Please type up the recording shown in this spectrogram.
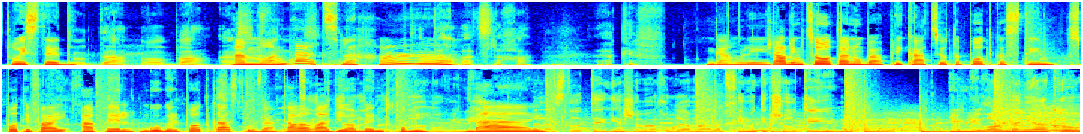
Twisted. תודה רבה. המון. בהצלחה. תודה, בהצלחה. היה כיף. גם לי. אפשר למצוא אותנו באפליקציות הפודקאסטים, ספוטיפיי, אפל, גוגל פודקאסט ובאתר הרדיו הבינתחומי. ביי. על האסטרטגיה שמאחורי המהלכים התקשורתיים. עם לירון בן יעקב.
